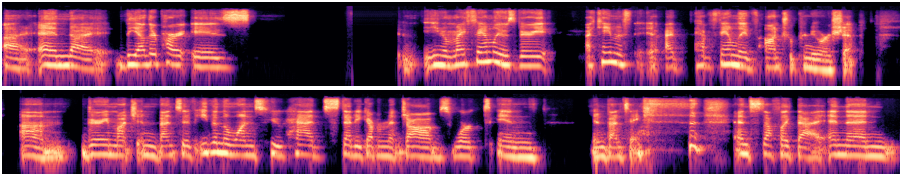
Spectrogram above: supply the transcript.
Uh, and uh, the other part is you know, my family was very I came I have a family of entrepreneurship. Um, very much inventive. Even the ones who had steady government jobs worked in inventing and stuff like that. And then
